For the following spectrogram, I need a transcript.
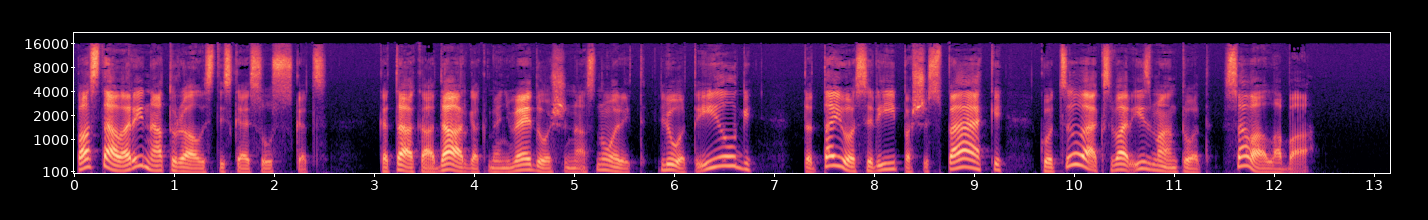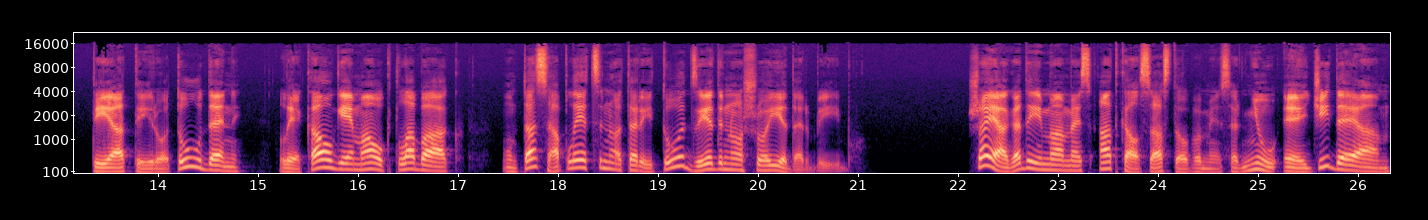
Pastāv arī naturālistiskais uzskats, ka tā kā dārgakmeņu veidošanās norit ļoti ilgi, tad tajos ir īpaši spēki, ko cilvēks var izmantot savā labā. Tie attīrot ūdeni, liek augiem augt labāk, un tas apliecinot arī to dziedinošo iedarbību. Šajā gadījumā mēs atkal sastopamies ar New Age idejām,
